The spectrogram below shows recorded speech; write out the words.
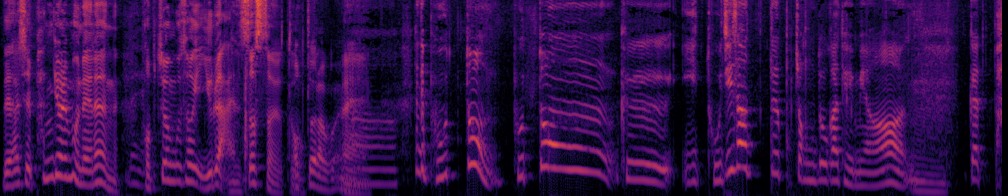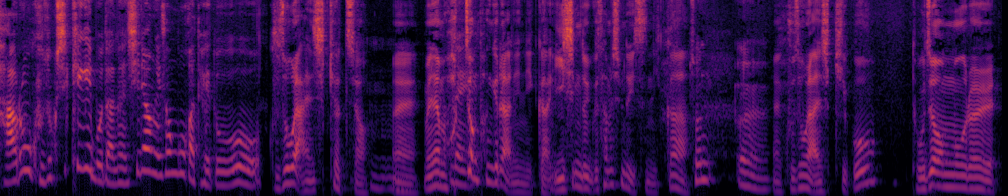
근데 사실 판결문에는 네. 법정 구속의 이유를 안 썼어요. 또. 없더라고요. 네. 아, 근데 보통 보통 그 이 도지사급 정도가 되면 음, 그러니까 바로 구속시키기보다는 실형이 선고가 돼도 구속을 안 시켰죠. 음. 네. 왜냐하면 네. 확정 판결이 아니니까 2심도 있고 3심도 있으니까 전 예. 네, 구속을 안 시키고 도저 업무를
